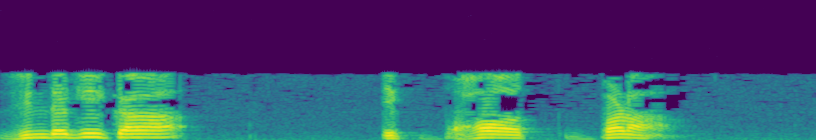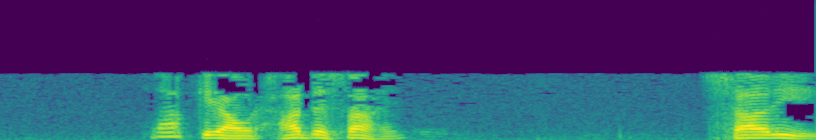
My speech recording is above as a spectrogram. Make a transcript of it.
زندگی کا ایک بہت بڑا واقعہ اور حادثہ ہے۔ ساری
